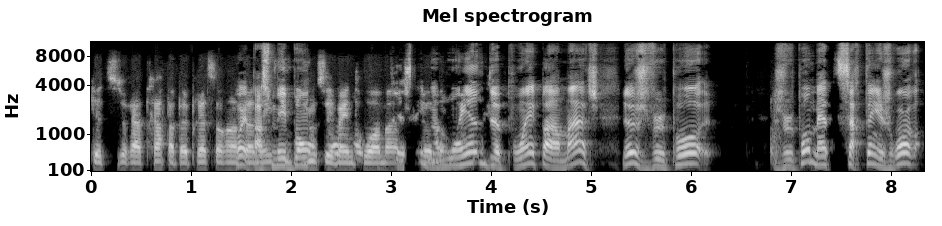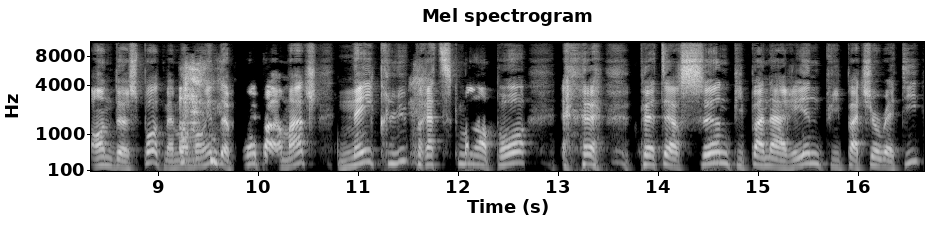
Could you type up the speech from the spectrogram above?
que tu rattrapes à peu près sur Antonin. Oui, parce que mes bons, c'est 23 matchs. Ma moyenne de points par match, là, je veux pas je veux pas mettre certains joueurs on the spot, mais ma moyenne de points par match n'inclut pratiquement pas Peterson, puis Panarin, puis Pacioretty,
